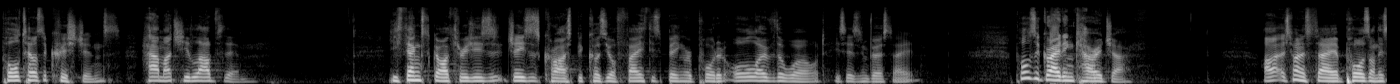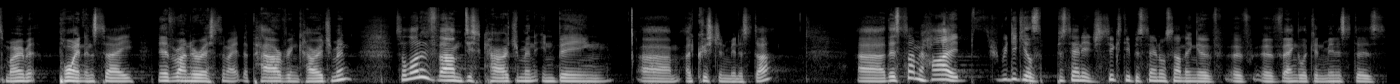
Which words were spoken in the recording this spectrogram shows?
Paul tells the Christians how much he loves them. He thanks God through Jesus Christ because your faith is being reported all over the world, he says in verse 8. Paul's a great encourager. I just want to say, a pause on this moment, point and say, never underestimate the power of encouragement. There's a lot of um, discouragement in being um, a Christian minister. Uh, there's some high, ridiculous percentage, 60% or something of, of, of Anglican ministers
